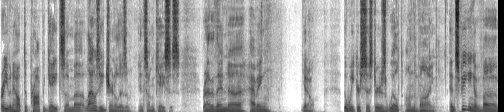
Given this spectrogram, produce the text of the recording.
or even help to propagate some uh, lousy journalism in some cases, rather than uh, having, you know, the weaker sisters wilt on the vine. And speaking of uh,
